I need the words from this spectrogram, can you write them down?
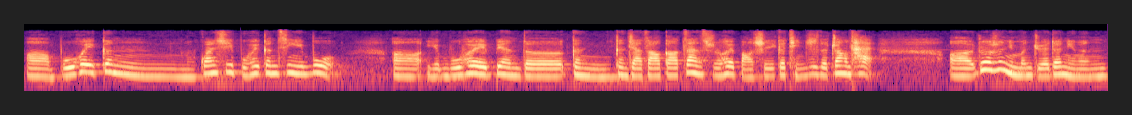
啊，不会更关系不会更进一步。呃，也不会变得更更加糟糕，暂时会保持一个停滞的状态。呃，若是你们觉得你们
